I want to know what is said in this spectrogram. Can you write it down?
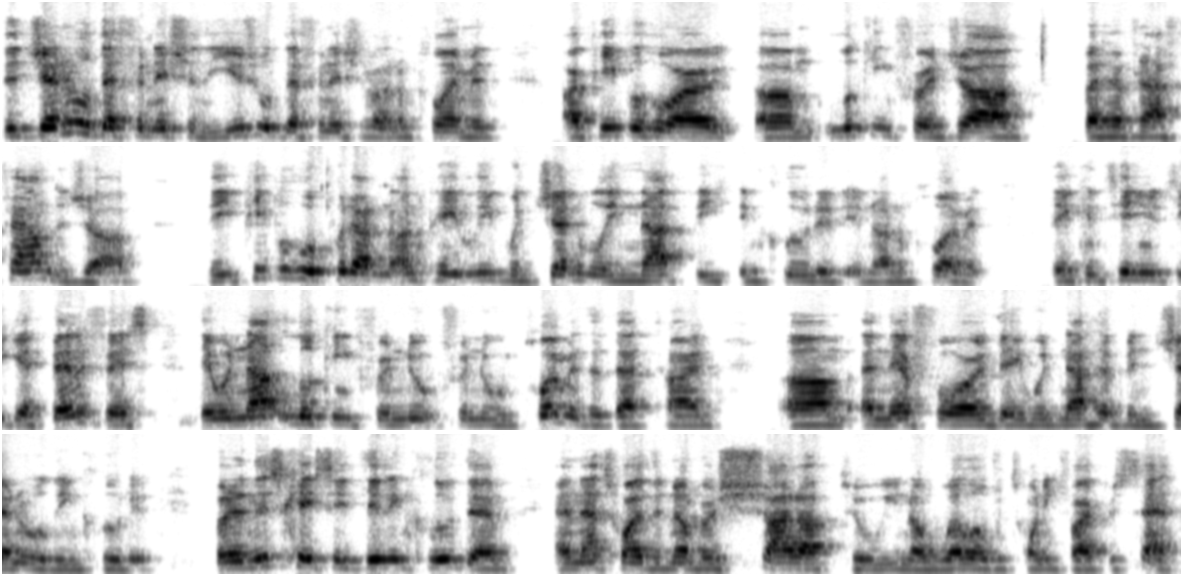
the general definition, the usual definition of unemployment are people who are um, looking for a job but have not found a job. The people who put out an unpaid leave would generally not be included in unemployment. They continued to get benefits. They were not looking for new, for new employment at that time, um, and therefore they would not have been generally included. But in this case, they did include them, and that's why the numbers shot up to you know well over 25%.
